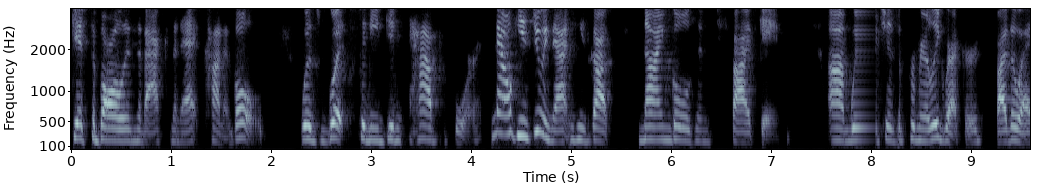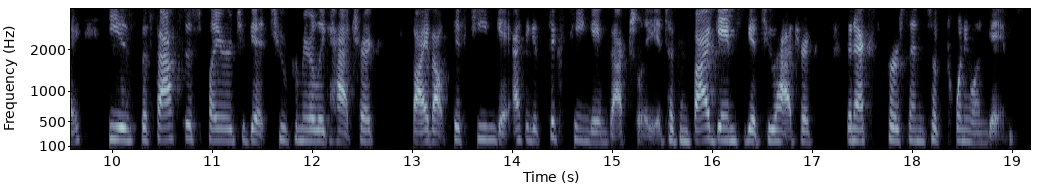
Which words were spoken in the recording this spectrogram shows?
get the ball in the back of the net kind of goals was what City didn't have before. Now he's doing that and he's got nine goals in five games. Um, which is a Premier League record, by the way. He is the fastest player to get two Premier League hat tricks by about 15 games. I think it's 16 games actually. It took him five games to get two hat tricks. The next person took 21 games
